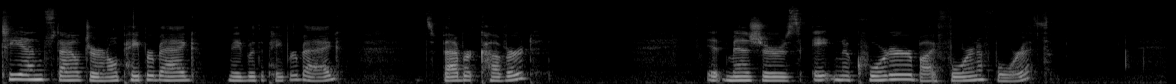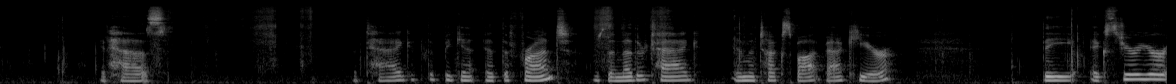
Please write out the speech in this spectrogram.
TN style journal, paper bag, made with a paper bag. It's fabric covered. It measures eight and a quarter by four and a fourth. It has a tag at the begin at the front. There's another tag in the tuck spot back here. The exterior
